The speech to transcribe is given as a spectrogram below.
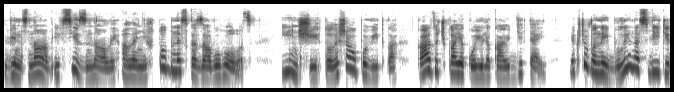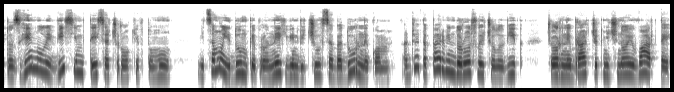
Він знав і всі знали, але ніхто б не сказав у голос. Інші то лише оповідка, казочка, якою лякають дітей. Якщо вони й були на світі, то згинули вісім тисяч років тому. Від самої думки про них він відчув себе дурником, адже тепер він дорослий чоловік, чорний братчик нічної варти,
